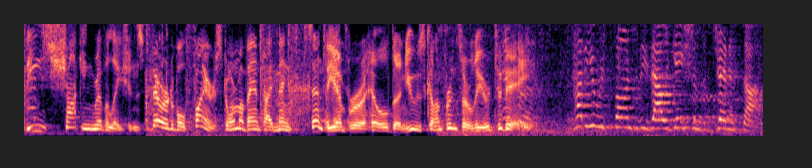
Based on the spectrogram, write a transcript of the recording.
These shocking revelations, veritable firestorm of anti-Mengsk sentiment. The Emperor held a news conference earlier today. How do you respond to these allegations of genocide?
